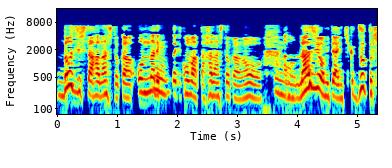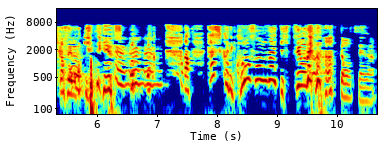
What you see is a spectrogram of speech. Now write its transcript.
ドジした話とか、女でだけ困った話とかの、うん。あの、ラジオみたいに聞く、ずっと聞かせる時っていう、確かにこの存在って必要だよなって思ってな。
